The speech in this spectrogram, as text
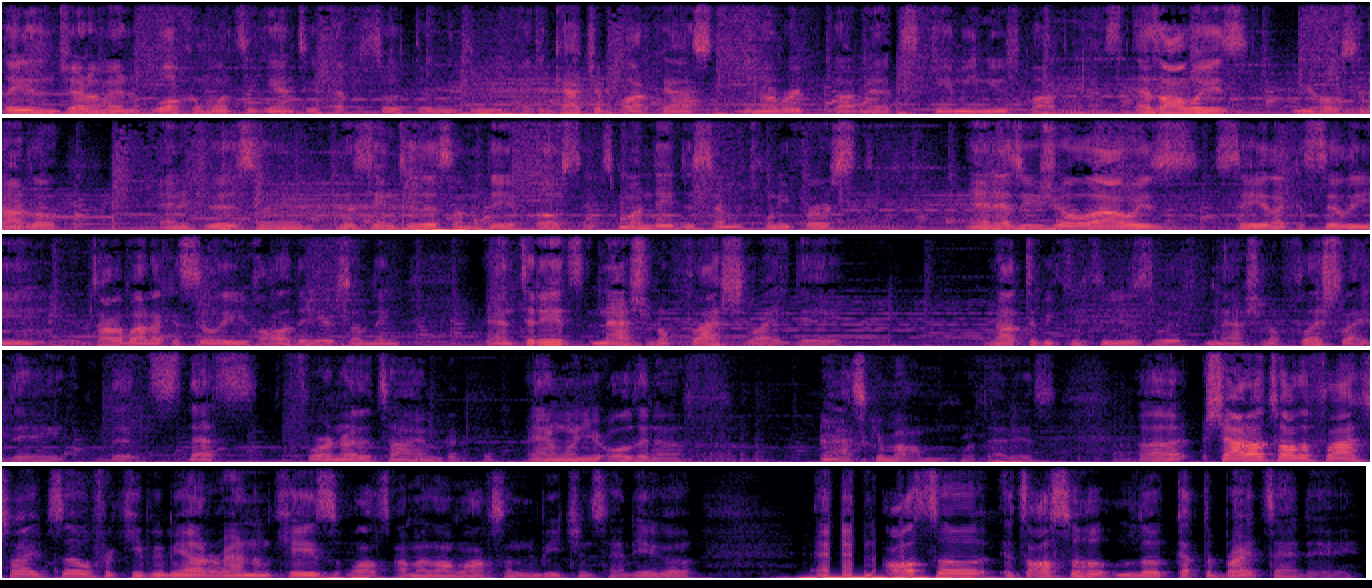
Ladies and gentlemen, welcome once again to episode 33 of the Catch Up Podcast, the Nerdwork.net's gaming news podcast. As always, I'm your host, Gerardo, and if you're listening, listening to this on the day of post, it's Monday, December 21st. And as usual, I always say like a silly, talk about like a silly holiday or something. And today it's National Flashlight Day, not to be confused with National Flashlight Day. That's that's for another time, and when you're old enough. Ask your mom what that is. Uh, shout out to all the flashlights though for keeping me out of random caves whilst on my long walks on the beach in San Diego. And also, it's also look at the bright side day.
